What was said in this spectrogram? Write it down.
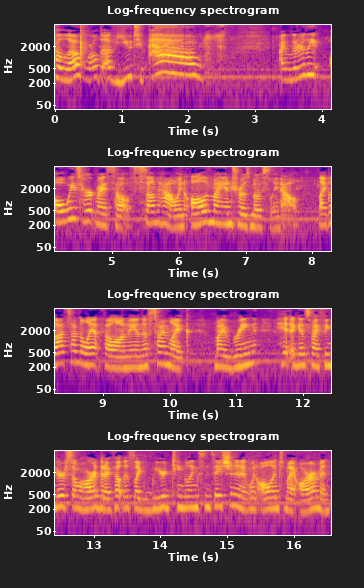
Hello, world of YouTube. Ow! I literally always hurt myself somehow in all of my intros mostly now. Like last time the lamp fell on me and this time like my ring hit against my finger so hard that I felt this like weird tingling sensation and it went all into my arm and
